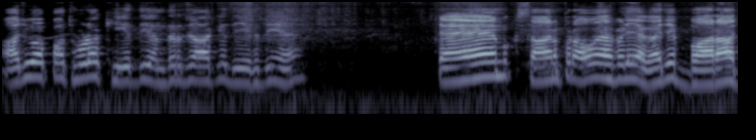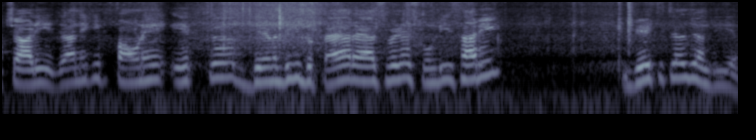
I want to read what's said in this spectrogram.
ਆਜੋ ਆਪਾਂ ਥੋੜਾ ਖੇਤ ਦੇ ਅੰਦਰ ਜਾ ਕੇ ਦੇਖਦੇ ਆਂ ਟਾਈਮ ਕਿਸਾਨ ਭਰਾਓ, ਇਸ ਵੇਲੇ ਹੈਗਾ ਜੇ 12:40 ਯਾਨੀ ਕਿ ਪੌਣੇ 1 ਦਿਨ ਦੀ ਦੁਪਹਿਰ ਇਸ ਵੇਲੇ ਸੁੰਡੀ ਸਾਰੀ ਵਿੱਚ ਚਲ ਜਾਂਦੀ ਹੈ।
